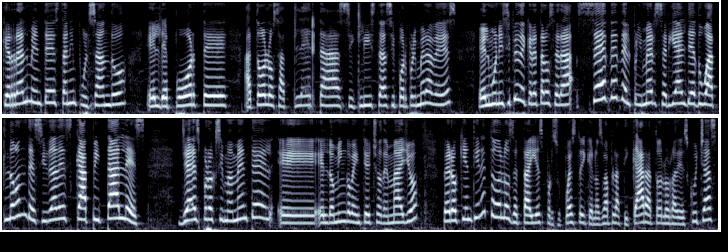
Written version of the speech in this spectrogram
que realmente están impulsando el deporte, a todos los atletas, ciclistas y por primera vez el municipio de Querétaro será sede del primer serial de duatlón de ciudades capitales. Ya es próximamente el, eh, el, domingo 28 de mayo, pero quien tiene todos los detalles, por supuesto, y que nos va a platicar a todos los radioescuchas,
